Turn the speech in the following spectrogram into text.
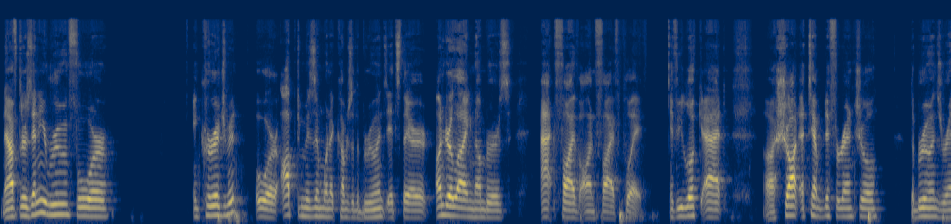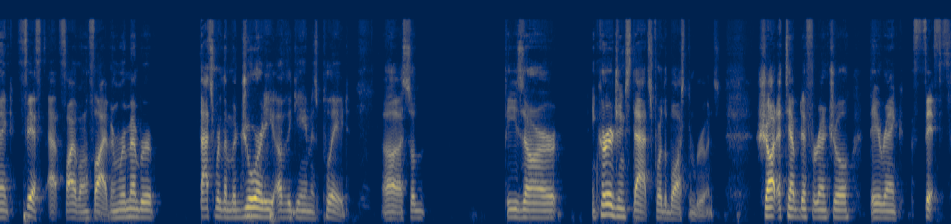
Now, if there's any room for encouragement or optimism when it comes to the Bruins, it's their underlying numbers at five on five play. If you look at uh, shot attempt differential, the Bruins rank fifth at five on five. And remember, that's where the majority of the game is played. Uh, so these are encouraging stats for the Boston Bruins. Shot attempt differential, they rank fifth.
